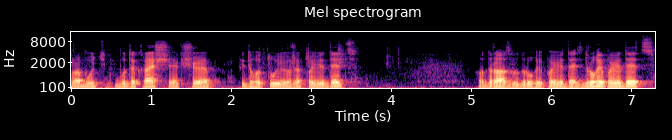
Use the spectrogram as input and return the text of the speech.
мабуть, буде краще, якщо я підготую вже повідець. Одразу другий повідець. Другий повідець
